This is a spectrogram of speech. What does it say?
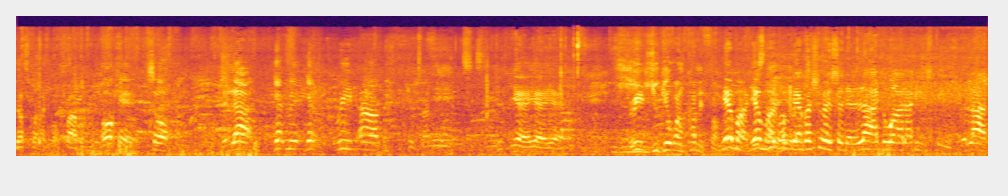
that's what I got problem. with. Okay, so the Lord, get me, get read. Um, yeah, yeah, yeah. You, you get where I'm coming from? Yeah, man, yeah, man. Okay. I'm gonna show you. So the Lord do all of these things. The Lord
